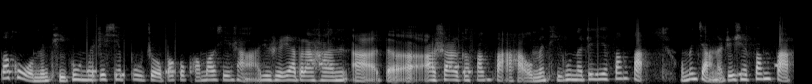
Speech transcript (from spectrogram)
包括我们提供的这些步骤，包括狂暴欣赏啊，就是亚伯拉罕啊的二十二个方法哈，我们提供的这些方法，我们讲的这些方法，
